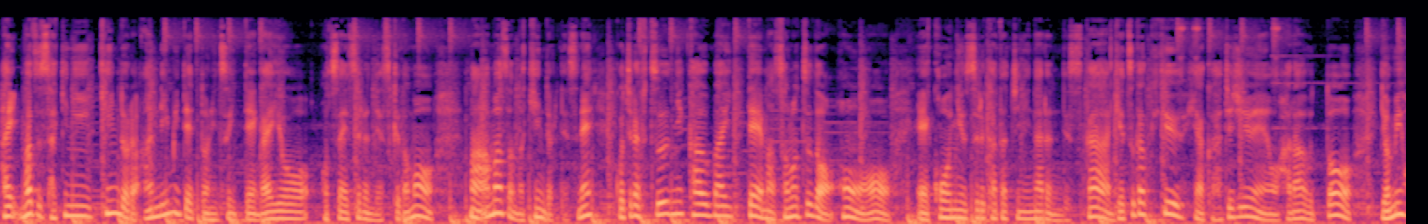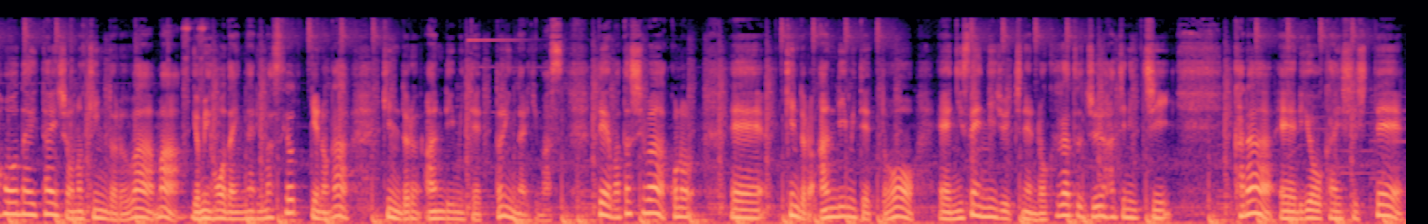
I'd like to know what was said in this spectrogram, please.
はい、まず先に Kindle Unlimited について概要をお伝えするんですけども、まあ、Amazon の Kindle ですね。こちら普通に買う場合って、まあ、その都度本を、えー、購入する形になるんですが、月額980円を払うと、読み放題対象の Kindle は、まあ、読み放題になりますよっていうのが Kindle Unlimited になります。で、私はこの、えー、Kindle Unlimited を、えー、2021年6月18日から、えー、利用開始して、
